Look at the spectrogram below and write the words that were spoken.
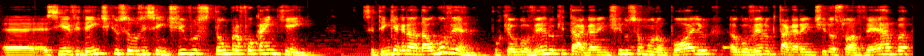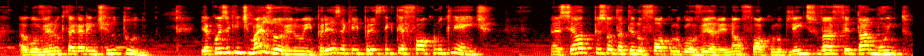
é assim, evidente que os seus incentivos estão para focar em quem? Você tem que agradar o governo, porque é o governo que está garantindo o seu monopólio, é o governo que está garantindo a sua verba, é o governo que está garantindo tudo. E a coisa que a gente mais ouve numa empresa é que a empresa tem que ter foco no cliente. Né? Se a pessoa está tendo foco no governo e não foco no cliente, isso vai afetar muito.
